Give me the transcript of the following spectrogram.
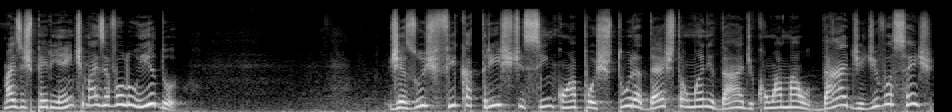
mais experiente, mais evoluído. Jesus fica triste sim com a postura desta humanidade, com a maldade de vocês.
